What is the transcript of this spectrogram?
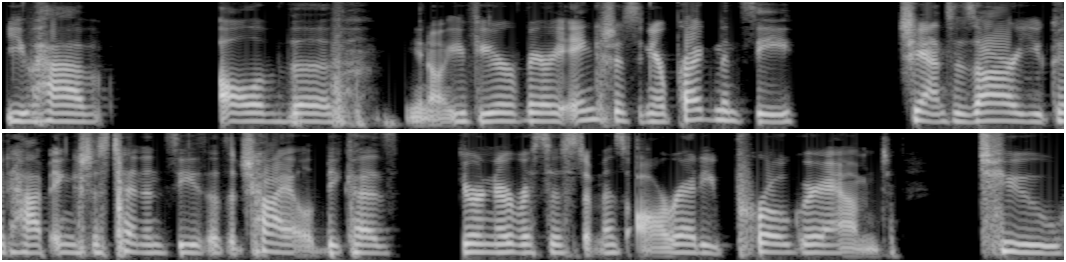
you have all of the you know if you're very anxious in your pregnancy chances are you could have anxious tendencies as a child because your nervous system is already programmed to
